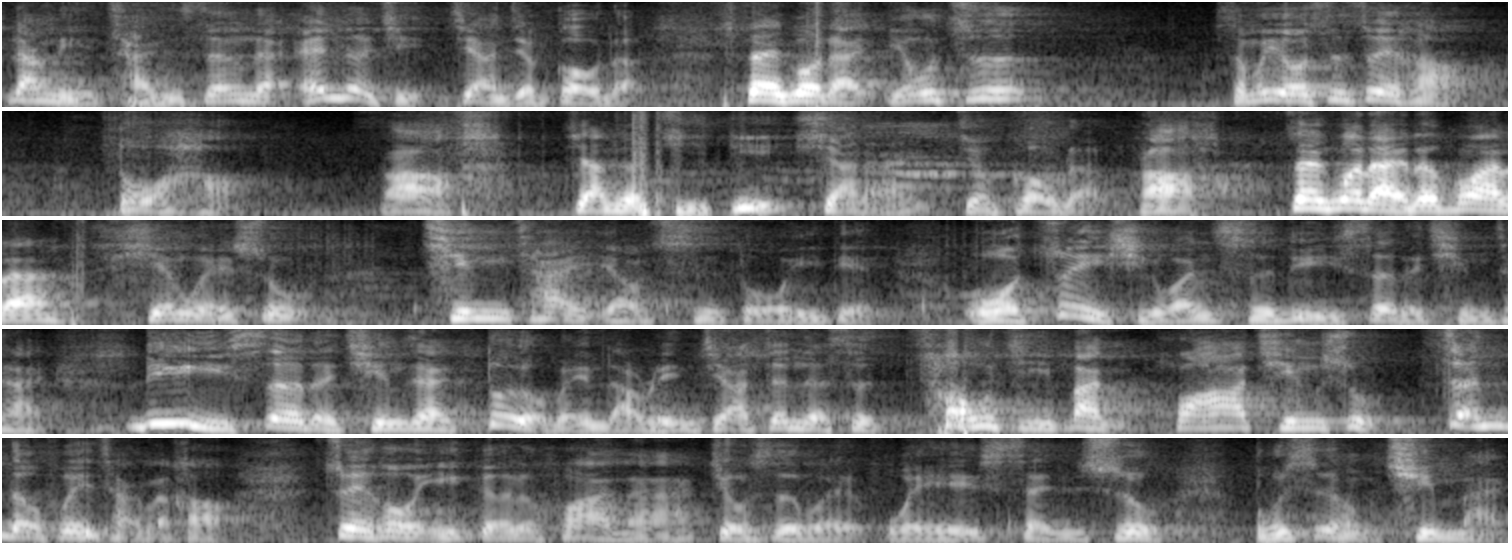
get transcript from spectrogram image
让你产生了 energy，这样就够了。再过来油脂，什么油脂最好？多好啊，加个几滴下来就够了啊。再过来的话呢，纤维素，青菜要吃多一点。”我最喜欢吃绿色的青菜，绿色的青菜对我们老人家真的是超级棒，花青素真的非常的好。最后一个的话呢，就是维维生素，不是用去买，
